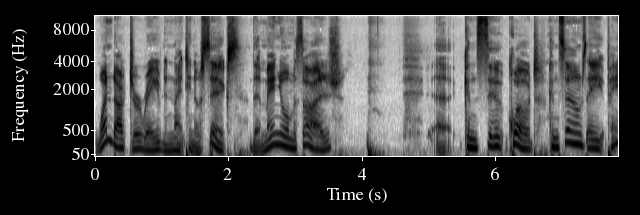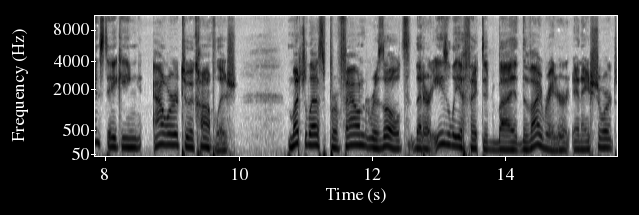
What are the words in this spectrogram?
One doctor raved in 1906 that manual massage uh, consume, quote, consumes a painstaking hour to accomplish, much less profound results that are easily affected by the vibrator in a short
